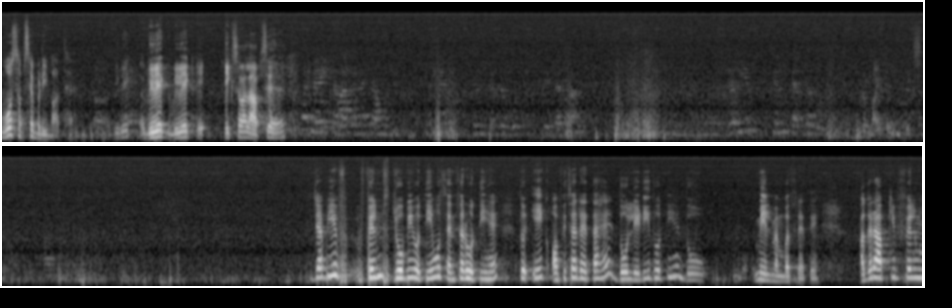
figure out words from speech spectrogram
वो सबसे बड़ी बात है। विवेक विवेक विवेक ए, एक सवाल आपसे है। जब ये फिल्म्स जो भी होती हैं वो सेंसर होती हैं तो एक ऑफिसर रहता है दो लेडीज़ होती हैं दो मेल मेंबर्स रहते हैं। अगर आपकी फ़िल्म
